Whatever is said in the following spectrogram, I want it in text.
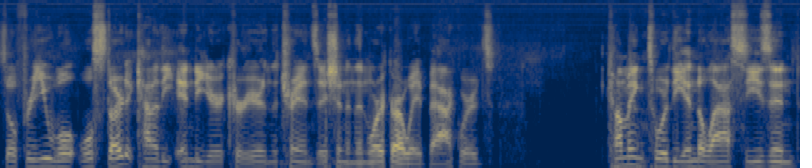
So for you, we'll we'll start at kind of the end of your career and the transition, and then work our way backwards. Coming toward the end of last season,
